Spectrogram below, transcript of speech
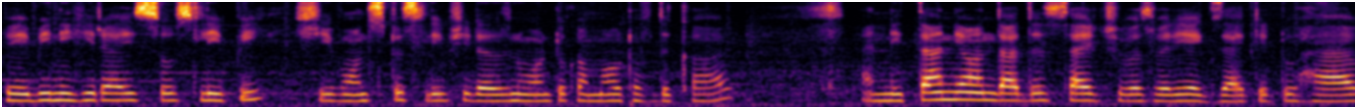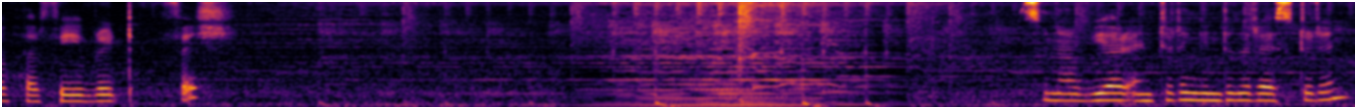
Baby Nihira is so sleepy. She wants to sleep. She doesn't want to come out of the car. And Nitanya on the other side, she was very excited to have her favorite fish. So now we are entering into the restaurant.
